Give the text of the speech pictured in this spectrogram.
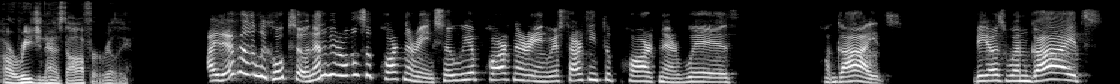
our region has to offer really I definitely hope so. And then we're also partnering. So we are partnering, we're starting to partner with guides. Because when guides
